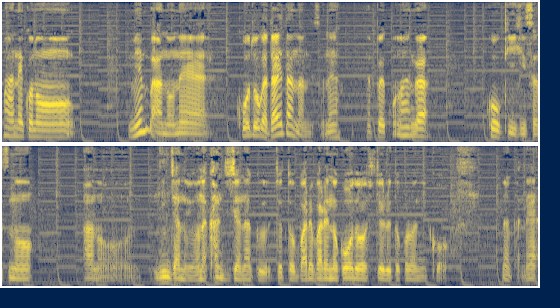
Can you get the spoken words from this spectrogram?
まあね、この、メンバーのね、行動が大胆なんですよね。やっぱりこの辺が、後期必殺の、あの、忍者のような感じじゃなく、ちょっとバレバレの行動をしているところに、こう、なんかね、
